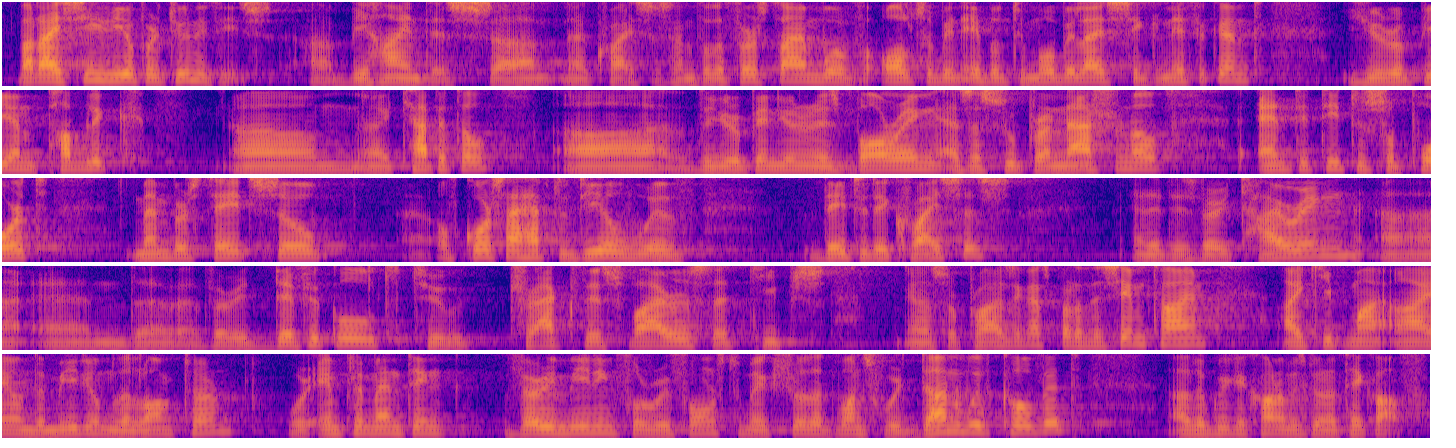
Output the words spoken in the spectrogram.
But I see the opportunities uh, behind this uh, uh, crisis. And for the first time, we've also been able to mobilize significant European public um, uh, capital. Uh, the European Union is borrowing as a supranational entity to support member states. So, uh, of course, I have to deal with day-to-day -day crisis. And it is very tiring and very difficult to track this virus that keeps surprising us. But at the same time, I keep my eye on the medium, the long term. We're implementing very meaningful reforms to make sure that once we're done with COVID, uh, the Greek economy is going to take off.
